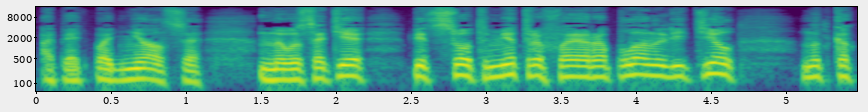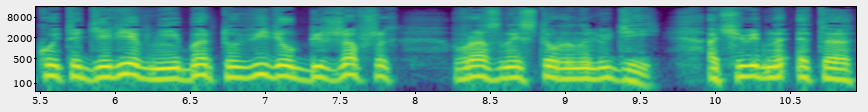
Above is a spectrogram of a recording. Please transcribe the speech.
опять поднялся. На высоте 500 метров аэроплан летел над какой-то деревней, и Берт увидел бежавших в разные стороны людей. Очевидно, это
